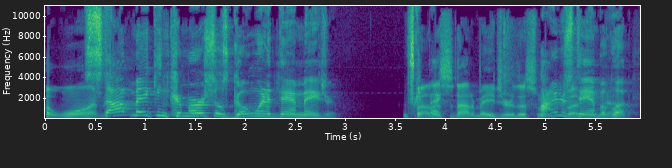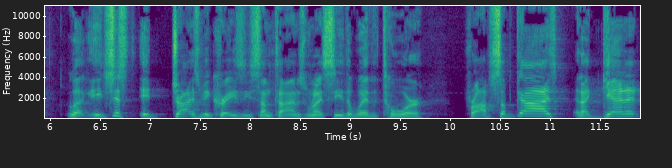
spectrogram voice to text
to one. Stop making commercials. Go win a damn major. Let's well, this is not a major this week. I understand, but, but yeah. look look, it's just it drives me crazy sometimes when I see the way the tour props up guys, and I get it.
